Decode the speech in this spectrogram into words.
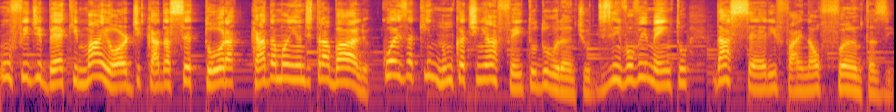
um feedback maior de cada setor a cada manhã de trabalho, coisa que nunca tinha feito durante o desenvolvimento da série Final Fantasy.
